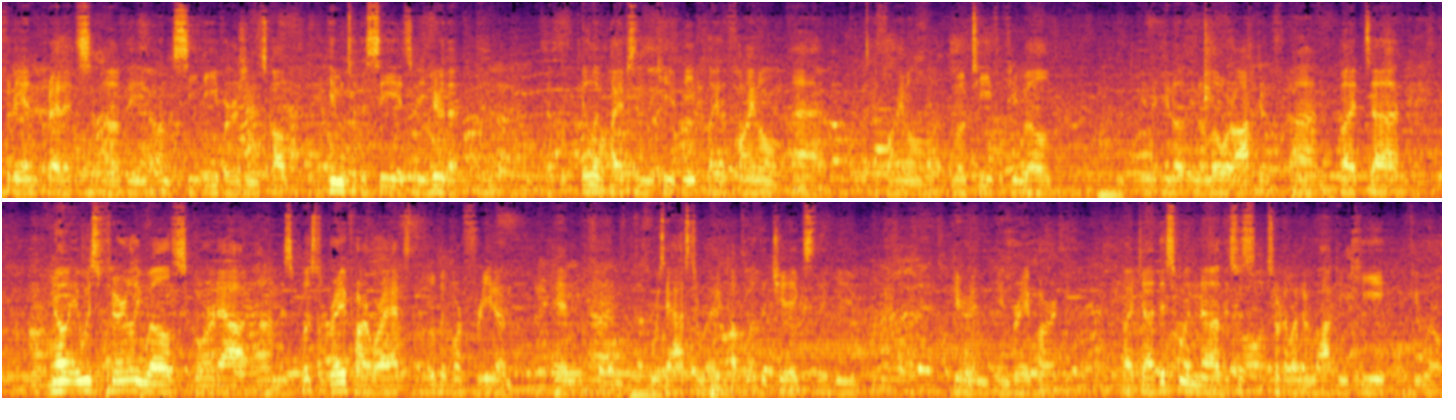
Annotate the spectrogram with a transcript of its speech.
for the end credits of the on the CD version. It's called "Hymn to the Sea," so you hear the, the Uilleann pipes in the key B play the final, uh, the final motif, if you will, in, in, a, in a, lower octave. Um, but uh, no, it was fairly well scored out, um, as opposed to Braveheart, where I had a little bit more freedom and um, was asked to write a couple of the jigs that you hear in, in Braveheart. But uh, this one, uh, this was sort of under lock and key, if you will.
